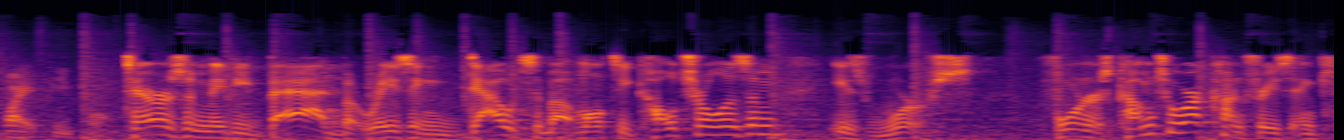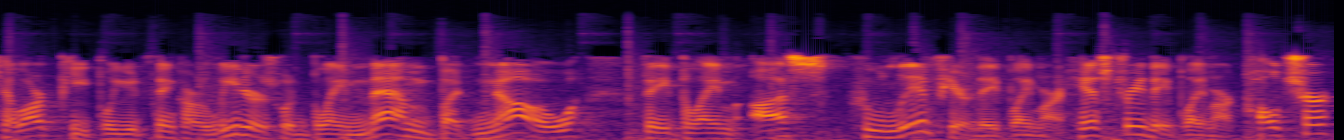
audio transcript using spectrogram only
white people. Terrorism may be bad, but raising doubts about multiculturalism is worse. Foreigners come to our countries and kill our people. You'd think our leaders would blame them, but no, they blame us who live here. They blame our history, they blame our culture,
